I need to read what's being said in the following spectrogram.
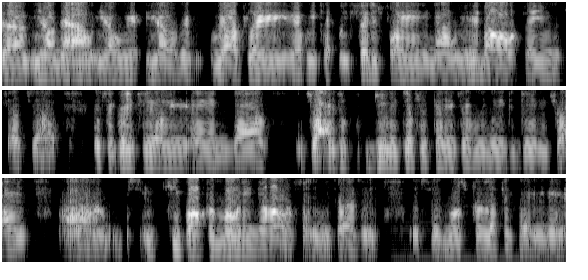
um, you know now you know we you know we are playing and we we finished playing and now we're in the Hall of Fame and such. Uh, it's a great feeling and. Uh, trying to do the different things that we need to do to try and um, keep on promoting the Hall of Fame because it, it's the most prolific thing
